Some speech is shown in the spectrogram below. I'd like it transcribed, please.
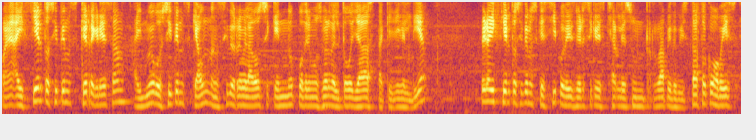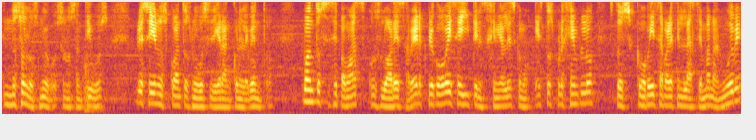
hay ciertos ítems que regresan, hay nuevos ítems que aún no han sido revelados y que no podremos ver del todo ya hasta que llegue el día. Pero hay ciertos ítems que sí podéis ver si queréis echarles un rápido vistazo. Como veis, no son los nuevos, son los antiguos. Pero sí hay unos cuantos nuevos que llegarán con el evento. Cuanto se sepa más, os lo haré saber. Pero como veis, hay ítems geniales como estos, por ejemplo. Estos, como veis, aparecen la semana 9.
